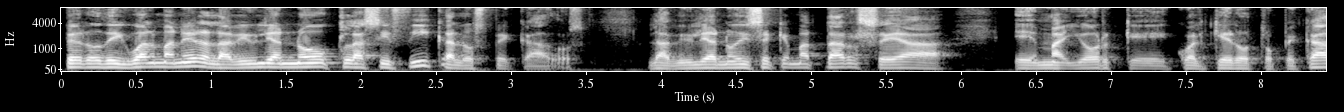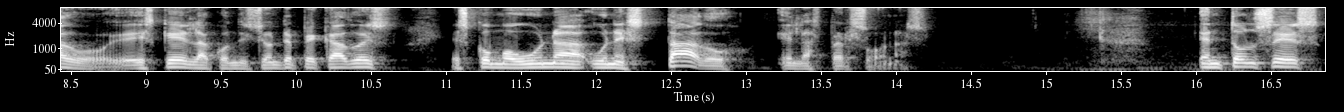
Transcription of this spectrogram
pero de igual manera la Biblia no clasifica los pecados. La Biblia no dice que matar sea eh, mayor que cualquier otro pecado. Es que la condición de pecado es, es como una, un estado en las personas. Entonces,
